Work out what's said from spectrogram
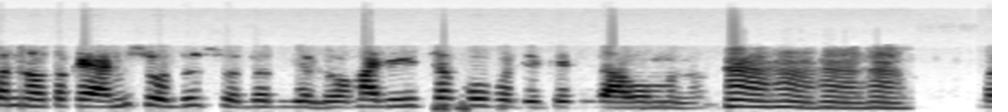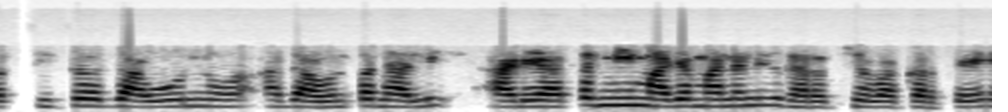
पण नव्हतं काय आम्ही शोधत शोधत गेलो. माझी इच्छा खूप होती तिथे जावं म्हणून. हा हा हा हा. मग तिथं जाऊन जाऊन पण आली. आणि आता मी माझ्या मनानेच घरात सेवा करते.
